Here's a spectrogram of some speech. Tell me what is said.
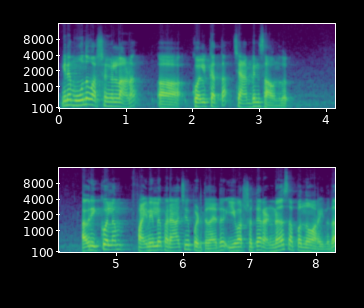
ഇങ്ങനെ മൂന്ന് വർഷങ്ങളിലാണ് കൊൽക്കത്ത ചാമ്പ്യൻസ് ആവുന്നത്. അവർ ഇക്കൊല്ലം ഫൈനലിൽ പരാജയപ്പെടുത്തി അതായത് ഈ വർഷത്തെ റണ്ണേഴ്സ് അപ്പ് എന്ന് പറയുന്നത്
